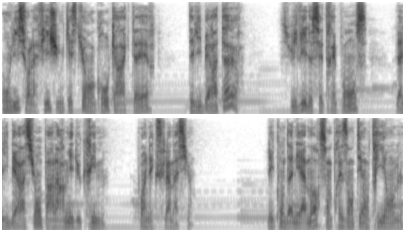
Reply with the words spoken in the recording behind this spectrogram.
On lit sur l'affiche une question en gros caractères des libérateurs? Suivi de cette réponse, la libération par l'armée du crime. Point d'exclamation. Les condamnés à mort sont présentés en triangle,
